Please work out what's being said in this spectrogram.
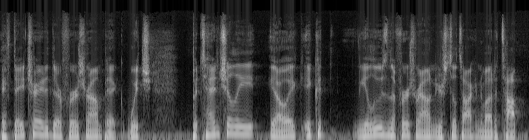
If they traded their first round pick, which potentially, you know, it, it could, you lose in the first round, you're still talking about a top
